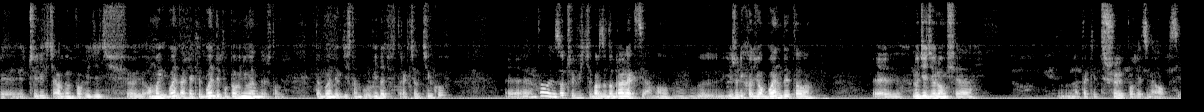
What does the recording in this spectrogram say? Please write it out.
Yy, Czyli chciałbym powiedzieć yy, o moich błędach, jakie błędy popełniłem. Zresztą te błędy gdzieś tam było widać w trakcie odcinków. Yy, To jest oczywiście bardzo dobra lekcja. No, jeżeli chodzi o błędy, to ludzie dzielą się na takie trzy, powiedzmy, opcje.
